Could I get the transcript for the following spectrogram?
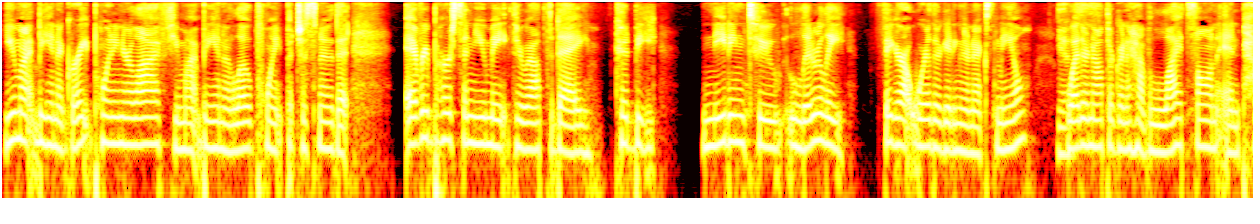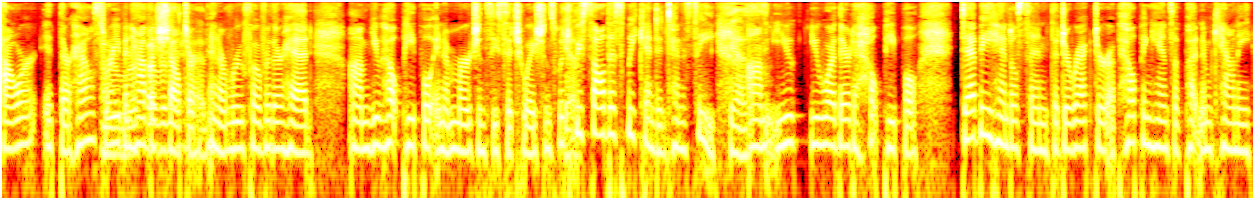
You might be in a great point in your life, you might be in a low point, but just know that every person you meet throughout the day could be needing to literally figure out where they're getting their next meal. Yes. Whether or not they're going to have lights on and power at their house, or a even have a shelter and a roof over their head, um, you help people in emergency situations, which we saw this weekend in Tennessee. Yes. Um, you you are there to help people. Debbie Handelson, the director of Helping Hands of Putnam County,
